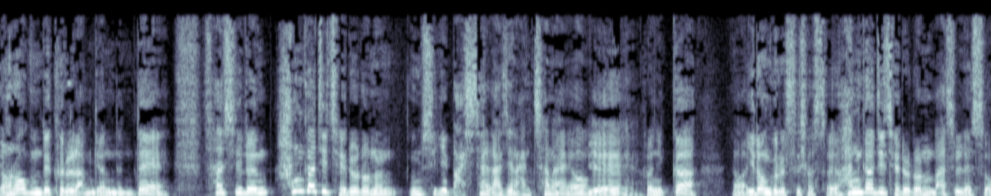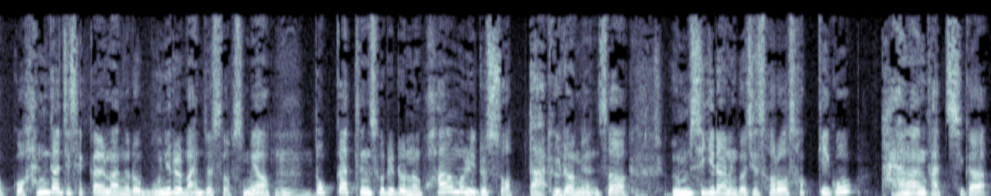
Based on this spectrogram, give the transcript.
여러 군데 글을 남겼는데 사실은 한 가지 재료로는 음식이 맛이 잘 나진 않잖아요. 예. 그러니까 어, 이런 글을 쓰셨어요. 한 가지 재료로는 맛을 낼 수 없고 한 가지 색깔만으로 무늬를 만들 수 없으며 음. 똑같은 소리로는 화음을 이룰 수 없다 그래. 이러면서 그렇죠. 음식이라는 것이 서로 섞이고 다양한 가치가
